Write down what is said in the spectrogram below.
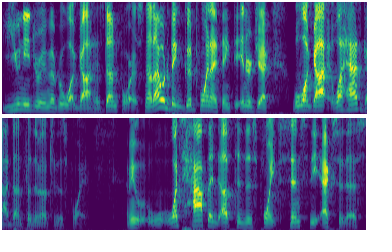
you need to remember what God has done for us. Now that would have been a good point, I think, to interject. Well, what God, what has God done for them up to this point? I mean, what's happened up to this point since the Exodus?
